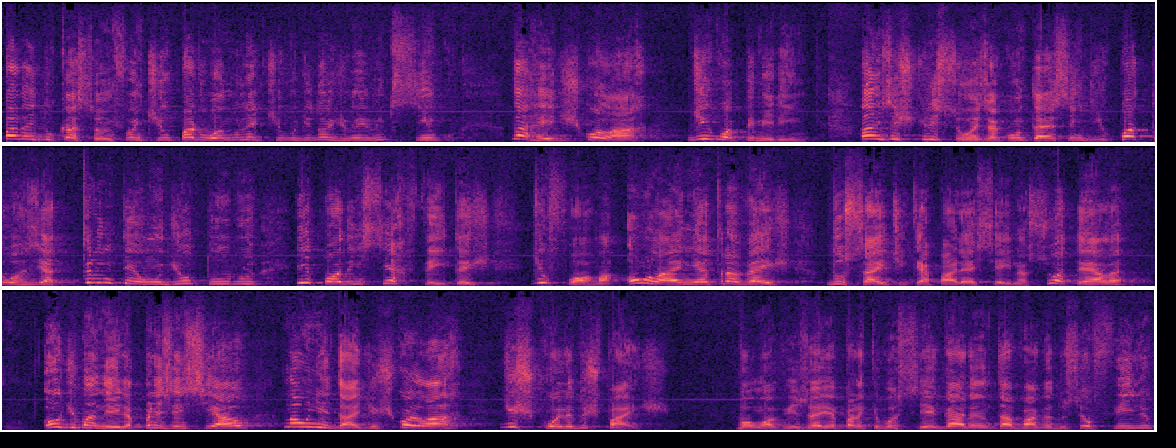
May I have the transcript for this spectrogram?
para a educação infantil para o ano letivo de 2025 da rede escolar de Guapimirim. As inscrições acontecem de 14 a 31 de outubro e podem ser feitas de forma online através do site que aparece aí na sua tela ou de maneira presencial na unidade escolar de escolha dos pais. Bom aviso aí é para que você garanta a vaga do seu filho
